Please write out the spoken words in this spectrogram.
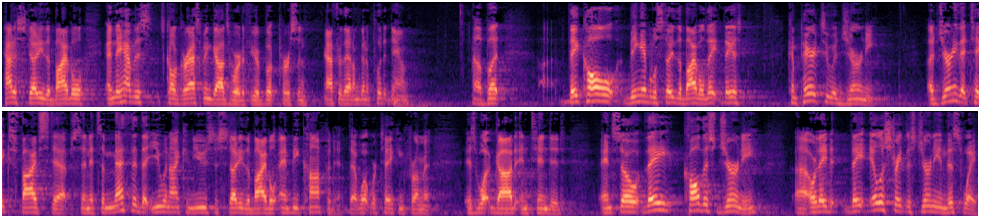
how to study the Bible. And they have this, it's called Grasping God's Word if you're a book person. After that, I'm going to put it down. Uh, but uh, they call being able to study the Bible, they, they compare it to a journey. A journey that takes five steps, and it's a method that you and I can use to study the Bible and be confident that what we're taking from it is what God intended. And so they call this journey, uh, or they, they illustrate this journey in this way.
